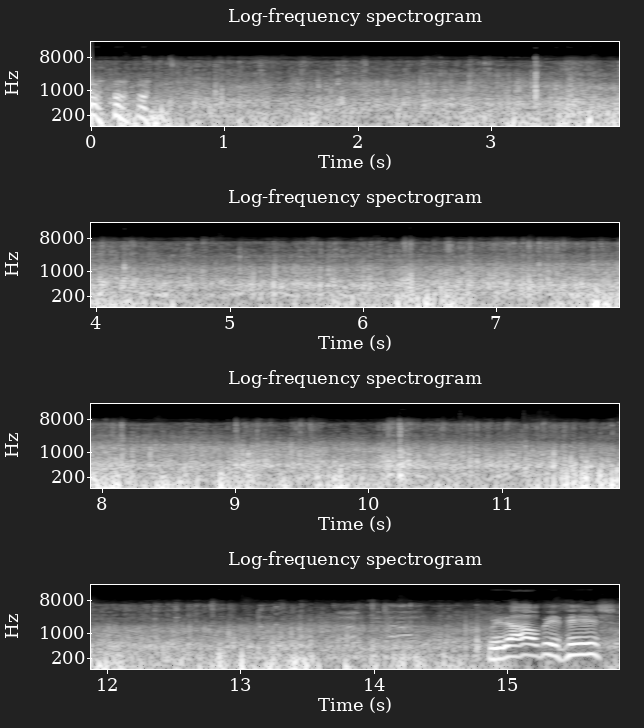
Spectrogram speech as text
Cuidado, bicis.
